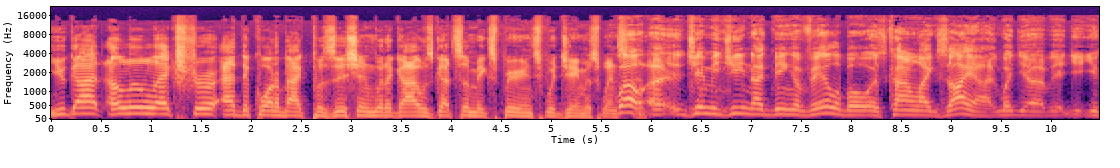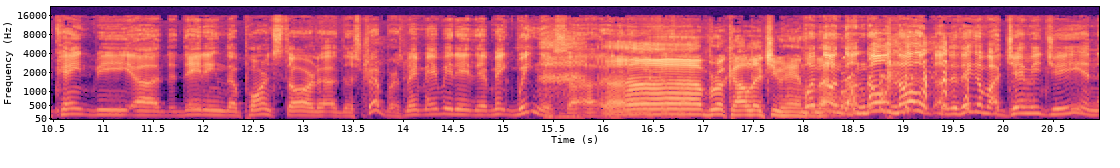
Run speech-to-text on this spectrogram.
you got a little extra at the quarterback position with a guy who's got some experience with Jameis Winston. Well, uh, Jimmy G not being available is kind of like Zion. But uh, you, you can't be uh, dating the porn star, the, the strippers. Maybe, maybe they, they make weakness. Uh, uh, Brooke, I'll let you handle well, that. no, no, no, no. The thing about Jimmy G, and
